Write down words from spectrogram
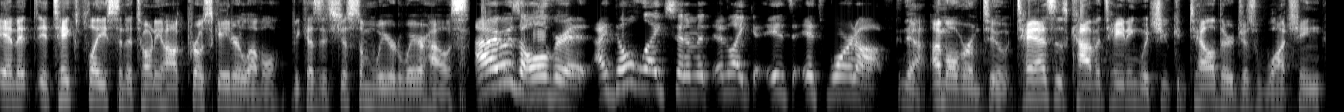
And it, it takes place in a Tony Hawk Pro Skater level because it's just some weird warehouse. I was over it. I don't like cinema. And like it's it's worn off. Yeah, I'm over him too. Taz is commentating, which you can tell they're just watching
